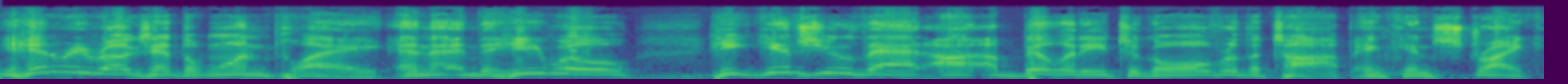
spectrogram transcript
Henry Ruggs had the one play, and he will he gives you that uh, ability to go over the top and can strike.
